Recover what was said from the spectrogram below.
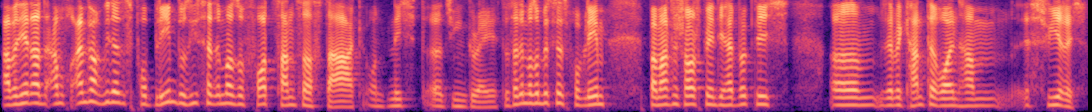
Aber sie hat halt auch einfach wieder das Problem, du siehst halt immer sofort Sansa Stark und nicht äh, Jean Grey. Das ist halt immer so ein bisschen das Problem bei manchen Schauspielern, die halt wirklich ähm, sehr bekannte Rollen haben, ist schwierig.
